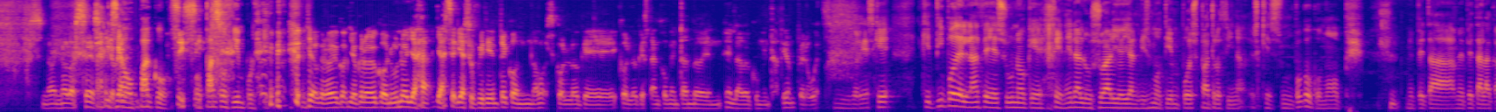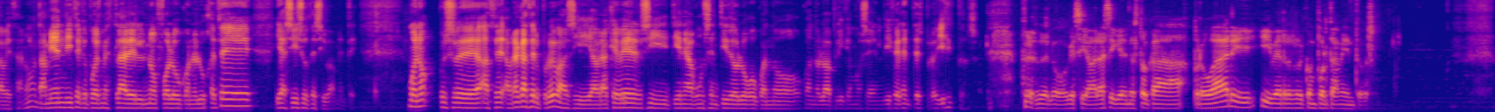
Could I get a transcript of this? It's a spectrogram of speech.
no, no lo sé. que sea opaco, opaco 100%. yo, creo que, yo creo que con uno ya, ya sería suficiente con, con, lo que, con lo que están comentando en, la documentación, pero bueno. es que, ¿qué tipo de enlace es uno que genera el usuario y al mismo tiempo es patrocinado? Es que es un poco como... me peta, me peta la cabeza, ¿no? También dice que puedes mezclar el no follow con el UGC y así sucesivamente. Bueno, pues eh, habrá que hacer pruebas y habrá que ver si tiene algún sentido luego cuando, cuando lo apliquemos en diferentes proyectos. Desde luego que sí, ahora sí que nos toca probar y, ver comportamientos.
